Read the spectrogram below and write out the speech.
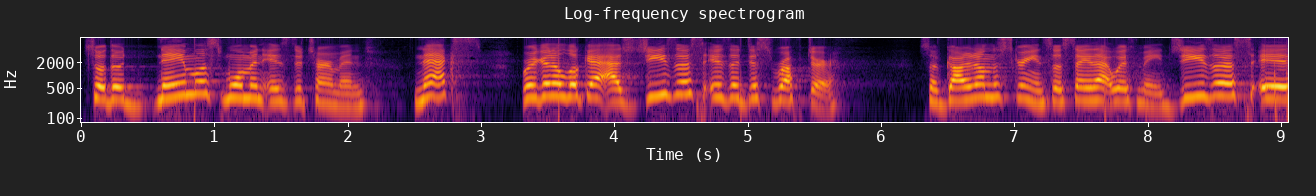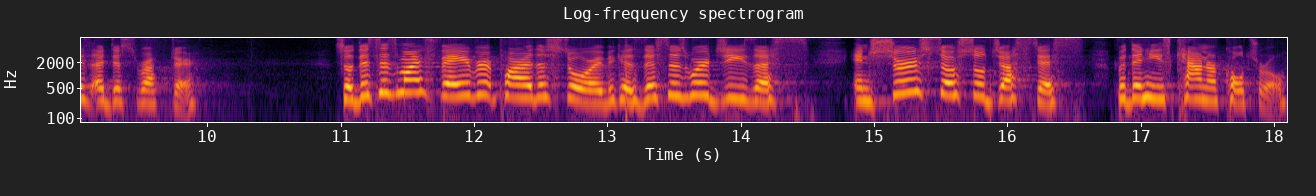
So the nameless woman is determined. Next, we're going to look at as Jesus is a disruptor. So I've got it on the screen, so say that with me. Jesus is a disruptor. So this is my favorite part of the story because this is where Jesus ensures social justice, but then he's countercultural.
